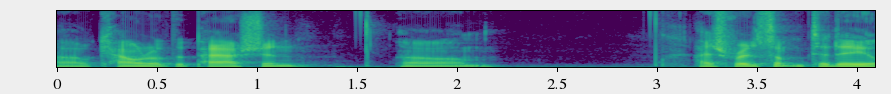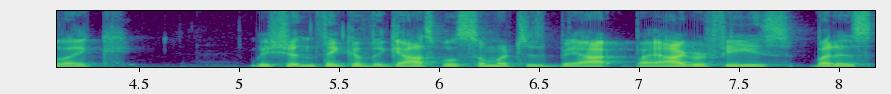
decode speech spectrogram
uh, account of the Passion. Um, I just read something today like we shouldn't think of the Gospels so much as bi- biographies, but as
